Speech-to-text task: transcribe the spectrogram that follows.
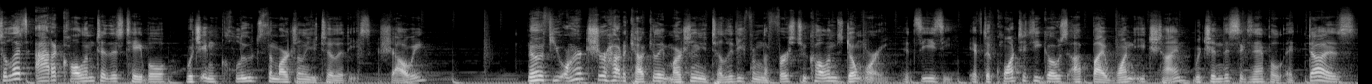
So let's add a column to this table which includes the marginal utilities, shall we? Now, if you aren't sure how to calculate marginal utility from the first two columns, don't worry, it's easy. If the quantity goes up by one each time, which in this example it does,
